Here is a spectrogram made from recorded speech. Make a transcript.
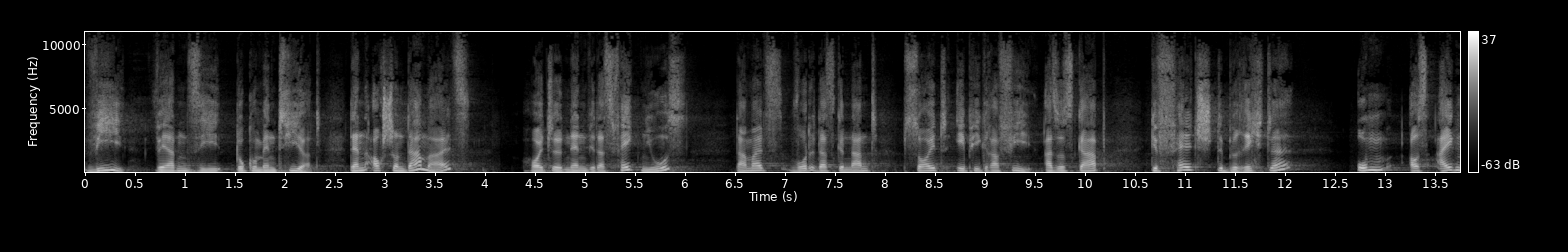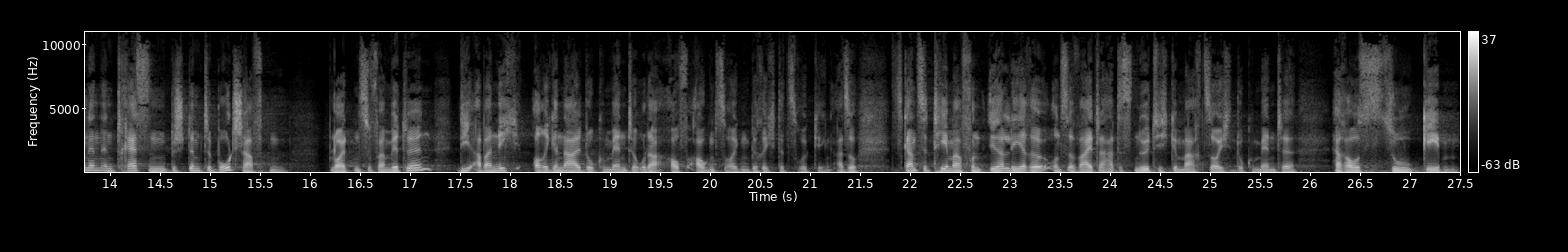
wie werden sie dokumentiert? Denn auch schon damals, heute nennen wir das Fake News, damals wurde das genannt Pseudepigraphie. Also es gab gefälschte Berichte, um aus eigenen Interessen bestimmte Botschaften Leuten zu vermitteln, die aber nicht Originaldokumente oder auf Augenzeugenberichte zurückgingen. Also das ganze Thema von Irrlehre und so weiter hat es nötig gemacht, solche Dokumente herauszugeben.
